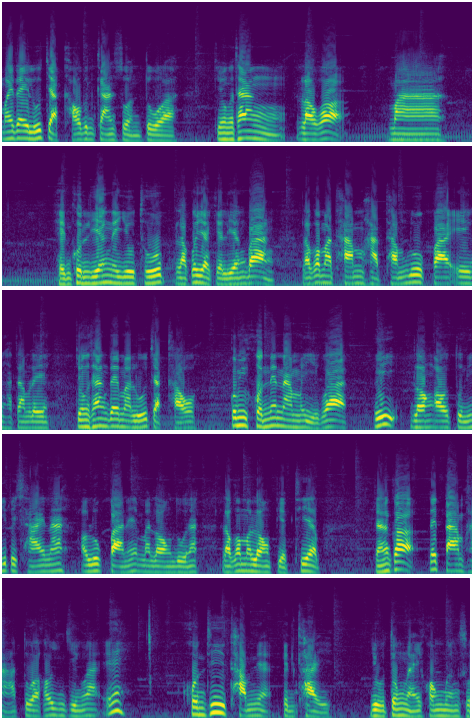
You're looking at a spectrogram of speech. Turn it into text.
ไม่ได้รู้จักเขาเป็นการส่วนตัวจนกระทั่งเราก็มา เห็นคนเลี้ยงใน YouTube เราก็อยากจะเลี้ยงบ้าง เราก็มาทำหัดทำลูกปลาเอง หัดทำอะไรจนกระทั่งได้มารู้จักเขา ก็มีคนแนะนำมาอีกว่าเฮ้ยลองเอาตัวนี้ไปใช้นะ เอาลูกปลาเนี้มาลองดูนะ เราก็มาลองเปรียบเทียบจากนั้นก็ได้ตามหาตัวเขาจริง ๆ ว่า เอ๊ะคนที่ทำเนี่ยเป็นใครอยู่ตรงไหนของเมืองสุ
